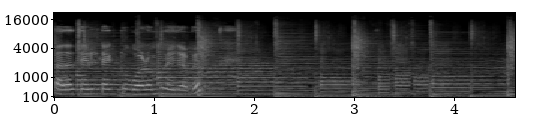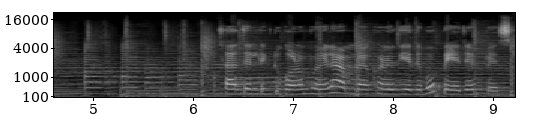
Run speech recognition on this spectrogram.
সাদা তেলটা একটু গরম হয়ে যাবে। সাদা তেলটা একটু গরম হয়ে এলে আমরা ওখানে দিয়ে দেবো পেঁয়াজের পেস্ট।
